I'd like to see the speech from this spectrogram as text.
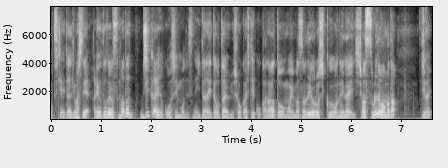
お付き合いいただきましてありがとうございます。また次回の更新もですね、いただいたお便りを紹介していこうかなと思いますので、よろしくお願いします。それではまた次回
